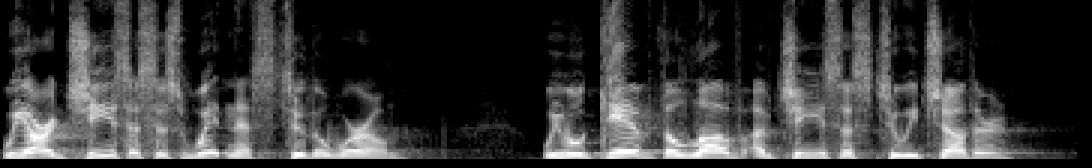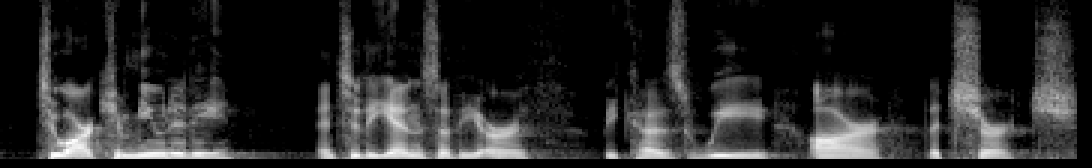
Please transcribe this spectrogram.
We are Jesus' witness to the world. We will give the love of Jesus to each other, to our community, and to the ends of the earth because we are the church.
